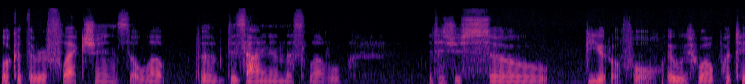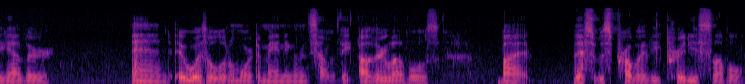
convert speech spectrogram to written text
Look at the reflections, the the design on this level. It is just so beautiful. It was well put together, and it was a little more demanding than some of the other levels, but this was probably the prettiest level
